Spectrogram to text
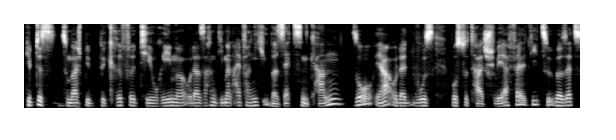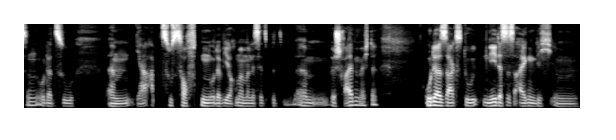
gibt es zum Beispiel Begriffe, Theoreme oder Sachen, die man einfach nicht übersetzen kann, so, ja, oder wo es, wo es total schwer fällt, die zu übersetzen oder zu, ähm, ja, abzusoften oder wie auch immer man es jetzt be ähm, beschreiben möchte? Oder sagst du, nee, das ist eigentlich, ähm,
